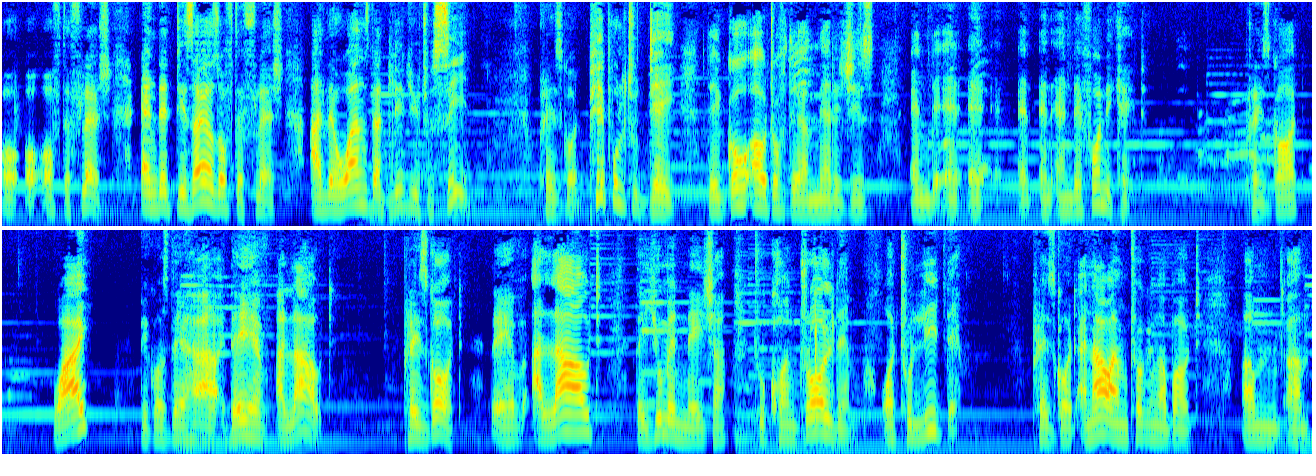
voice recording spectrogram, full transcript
of, of the flesh. And the desires of the flesh are the ones that lead you to sin. Praise God. People today, they go out of their marriages and, and, and, and, and they fornicate. Praise God. Why? Because they, ha- they have allowed, praise God, they have allowed the human nature to control them or to lead them. Praise God. And now I'm talking about um, um,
